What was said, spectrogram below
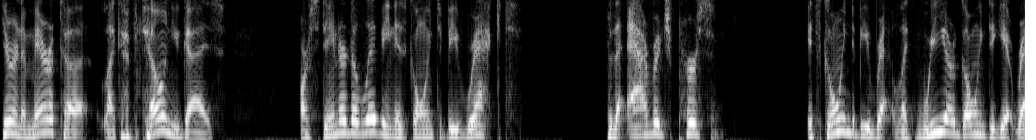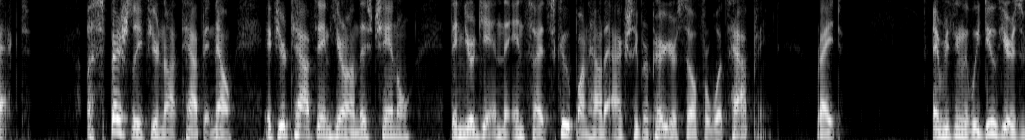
Here in america like i'm telling you guys our standard of living is going to be wrecked for the average person it's going to be re- like we are going to get wrecked, especially if you're not tapped in. Now, if you're tapped in here on this channel, then you're getting the inside scoop on how to actually prepare yourself for what's happening, right? Everything that we do here is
